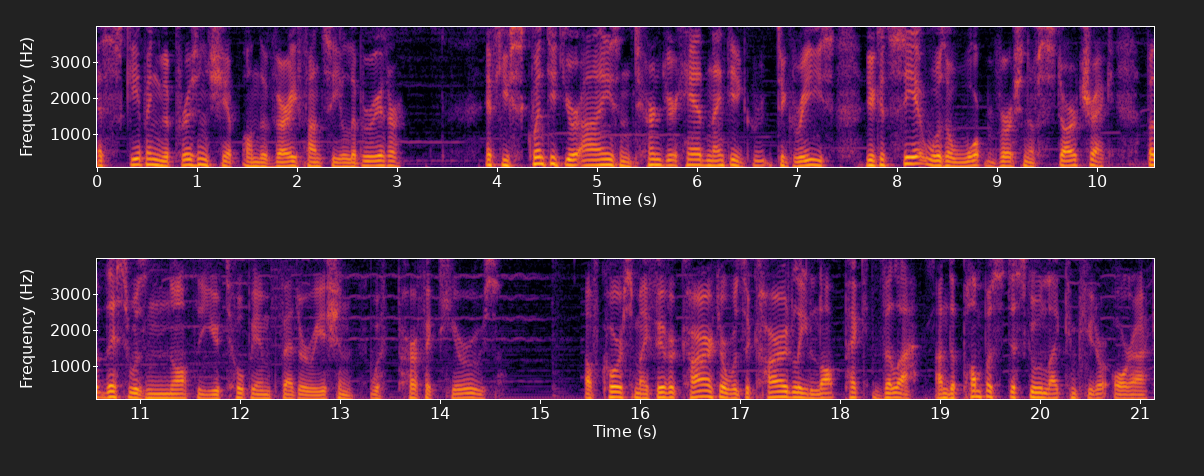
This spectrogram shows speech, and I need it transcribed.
escaping the prison ship on the very fancy Liberator. If you squinted your eyes and turned your head 90 degrees, you could see it was a warped version of Star Trek, but this was not the Utopian Federation with perfect heroes. Of course, my favourite character was the cowardly lockpick Vila and the pompous disco like computer Orac,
